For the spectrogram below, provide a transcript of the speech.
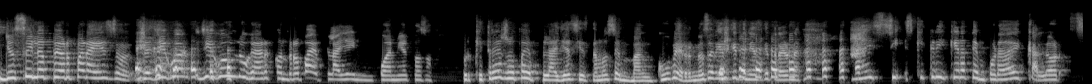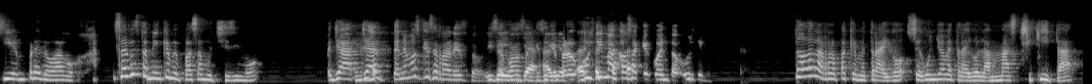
Yo soy la peor para eso. llego, a, llego, a, un lugar con ropa de playa y Juan mi esposo, ¿por qué traes ropa de playa si estamos en Vancouver? No sabías que tenías que traer una. Ay, sí, es que creí que era temporada de calor. Siempre lo hago. ¿Sabes también que me pasa muchísimo? Ya, ya, tenemos que cerrar esto y cerramos aquí. Pero última cosa que cuento, última toda la ropa que me traigo, según yo me traigo la más chiquita,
